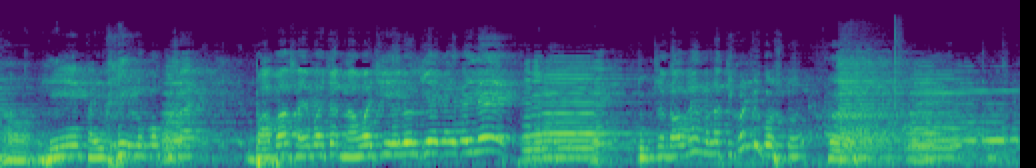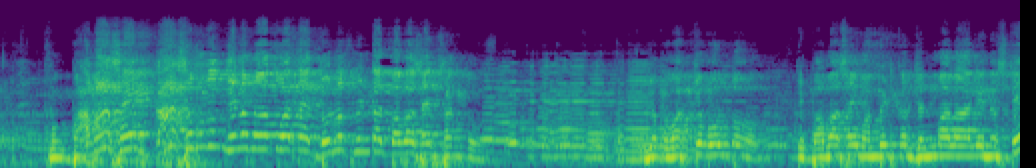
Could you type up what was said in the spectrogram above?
हो, हे? काही काही लोक कसं आहे बाबासाहेबाच्या नावाची एलर्जी आहे काही काही तुमचं गाव नाही म्हणा तिकडली गोष्ट मग बाबासाहेब का समजून घेणं महत्वाचं आहे? दोनच मिनिटात बाबासाहेब सांगतो. एक वाक्य बोलतो ते बाबासाहेब आंबेडकर जन्माला आले नसते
